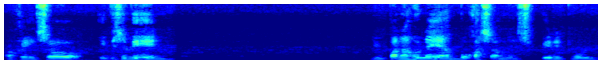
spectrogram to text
Okay, so, ibig sabihin, yung panahon na yan, bukas ang spirit world.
